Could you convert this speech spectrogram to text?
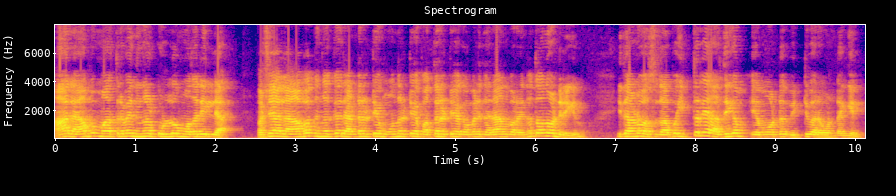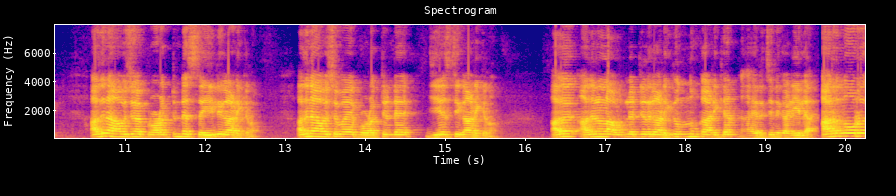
ആ ലാഭം മാത്രമേ നിങ്ങൾക്കുള്ളൂ മുതലില്ല. പക്ഷെ ആ ലാഭം നിങ്ങൾക്ക് രണ്ടിരട്ടിയോ മൂന്നിരട്ടിയോ പത്തിരട്ടിയോ കമ്പനി തരാമെന്ന് പറയുന്നത് തന്നുകൊണ്ടിരിക്കുന്നു. ഇതാണ് വസ്തുത. അപ്പോൾ ഇത്രയധികം എമൗണ്ട് വിറ്റുവരവുണ്ടെങ്കിൽ അതിനാവശ്യമായ പ്രോഡക്റ്റിന്റെ സെയിൽ കാണിക്കണം. അതിനാവശ്യമായ പ്രോഡക്റ്റിന്റെ ജി എസ് ടി കാണിക്കണം. അത് അതിനുള്ള ഔട്ട്ലെറ്റുകൾ കാണിക്കും. ഒന്നും കാണിക്കാൻ ഹൈറിച്ചിന് കഴിയില്ല. അറുന്നൂറ്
